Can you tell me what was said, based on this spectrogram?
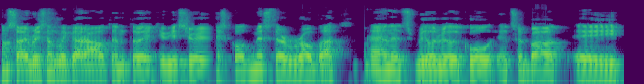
Um, so I recently got out into a TV series called Mr. Robot and it's really, really cool. It's about a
